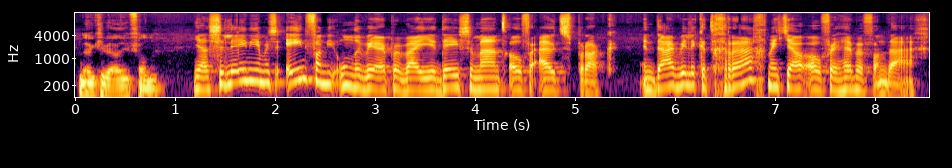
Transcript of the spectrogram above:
Dankjewel Yvonne. Ja, selenium is één van die onderwerpen waar je deze maand over uitsprak. En daar wil ik het graag met jou over hebben vandaag.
